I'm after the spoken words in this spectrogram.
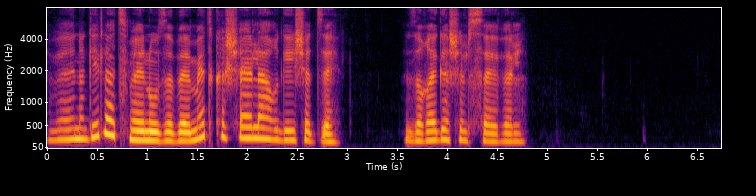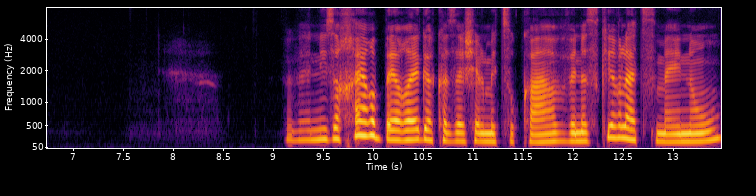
ונגיד לעצמנו, זה באמת קשה להרגיש את זה. זה רגע של סבל. וניזכר ברגע כזה של מצוקה, ונזכיר לעצמנו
